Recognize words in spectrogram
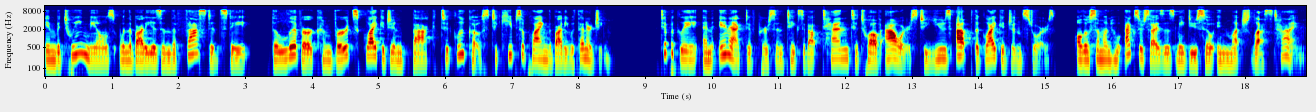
In between meals, when the body is in the fasted state, the liver converts glycogen back to glucose to keep supplying the body with energy. Typically, an inactive person takes about 10 to 12 hours to use up the glycogen stores, although someone who exercises may do so in much less time.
